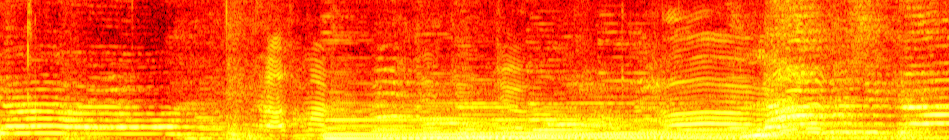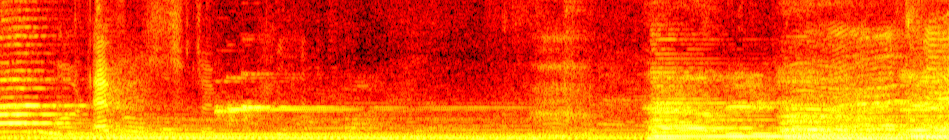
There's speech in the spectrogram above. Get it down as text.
go. That's my birthday. Um, Loud as you can. Happy birthday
